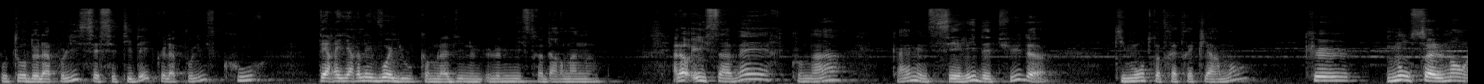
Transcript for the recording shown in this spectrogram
autour de la police, c'est cette idée que la police court derrière les voyous, comme l'a dit le ministre Darmanin. Alors, il s'avère qu'on a quand même une série d'études qui montrent très très clairement que non seulement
